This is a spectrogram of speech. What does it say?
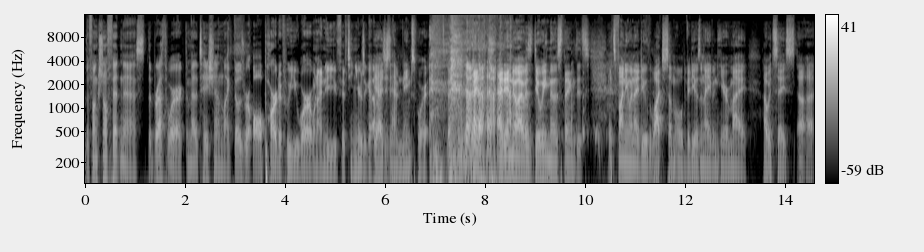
the functional fitness, the breath work, the meditation, like those were all part of who you were when I knew you 15 years ago. Yeah, I just didn't have names for it. I, I didn't know I was doing those things. It's it's funny when I do watch some old videos and I even hear my I would say s- uh, uh,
